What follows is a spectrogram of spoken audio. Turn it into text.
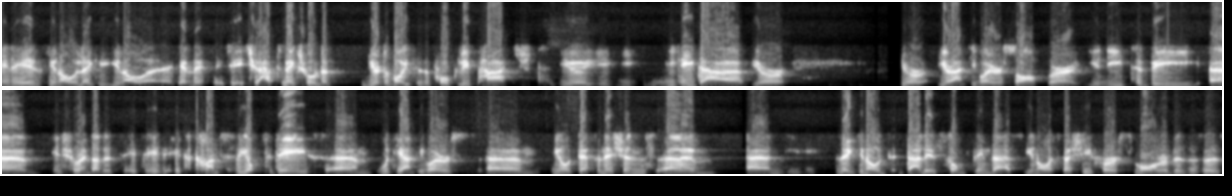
it is, you know, like you know, again, it, it, it, you have to make sure that your device is appropriately patched. You, you you need to have your your your antivirus software. You need to be um, ensuring that it's it, it, it's constantly up to date um, with the antivirus, um, you know, definitions. Um, and like you know, that is something that you know, especially for smaller businesses,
